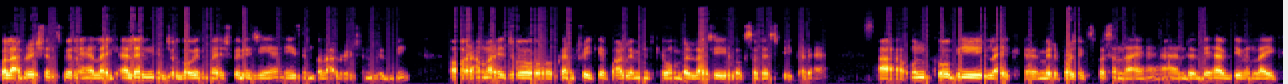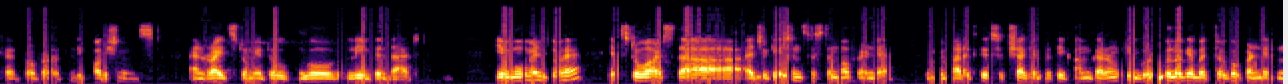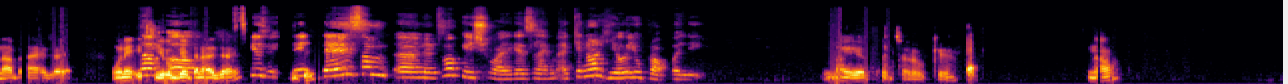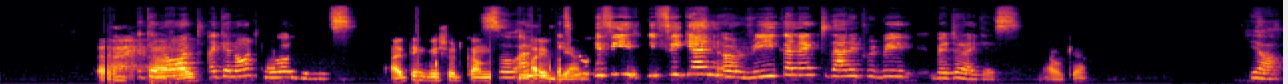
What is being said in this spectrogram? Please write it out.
कोलाब्रेशन मिले हैं। लाइक एल एन जो गोविंद महेश्वरी जी हैं is in collaboration with me और हमारे जो कंट्री के पार्लियामेंट के ओम बिरला जी लोकसभा स्पीकर हैं uh, उनको भी लाइक like, मेरे प्रोजेक्ट्स पसंद आए हैं and they have given like proper auditions and writes to me to go lead with that. ये मूवमेंट जो है it's towards the education system of India Bharat की शिक्षा के प्रति काम कर रहा हूँ कि गुरुकुलों के बच्चों को पंडित ना बनाया जाए उन्हें इस योग्य uh, बनाया जाए। there is some uh, network issue I guess like I cannot hear you properly. My earphones are okay now I cannot uh, I, I cannot hear you I think we should come so, I mean, if, you, if we if we can uh, reconnect, then it would be better, I guess. Okay. Yeah.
